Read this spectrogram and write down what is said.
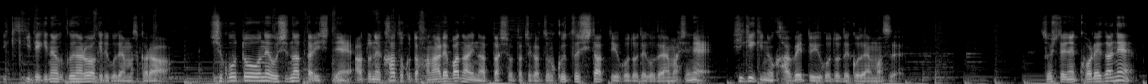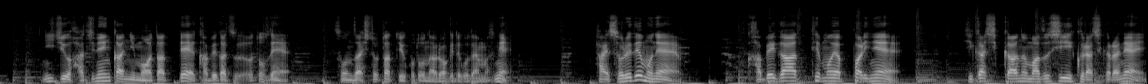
行き来できなくなるわけでございますから仕事をね失ったりしてあとね家族と離れ離れになった人たちが続出したということでございましてね悲劇の壁ということでございます。そしてねこれがね28年間にもわたって壁がずっとね存在しとったということになるわけでございますね。はいそれでもね壁があってもやっぱりね東側の貧しい暮らしからね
